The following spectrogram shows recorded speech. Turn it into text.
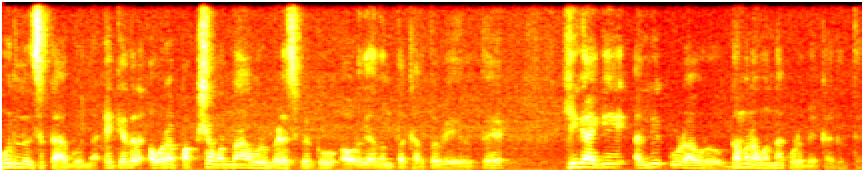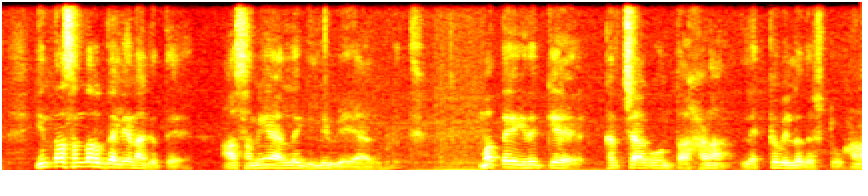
ಮೂದಲಿಸೋಕ್ಕಾಗೋಲ್ಲ ಯಾಕೆಂದರೆ ಅವರ ಪಕ್ಷವನ್ನು ಅವರು ಬೆಳೆಸಬೇಕು, ಅವ್ರದ್ದೇ ಆದಂಥ ಕರ್ತವ್ಯ ಇರುತ್ತೆ. ಹೀಗಾಗಿ ಅಲ್ಲಿ ಕೂಡ ಅವರು ಗಮನವನ್ನು ಕೊಡಬೇಕಾಗುತ್ತೆ. ಇಂಥ ಸಂದರ್ಭದಲ್ಲಿ ಏನಾಗುತ್ತೆ? ಆ ಸಮಯ ಎಲ್ಲ ಇಲ್ಲಿ ವ್ಯಯ ಆಗಿಬಿಡುತ್ತೆ. ಮತ್ತು ಇದಕ್ಕೆ ಖರ್ಚಾಗುವಂಥ ಹಣ, ಲೆಕ್ಕವಿಲ್ಲದಷ್ಟು ಹಣ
